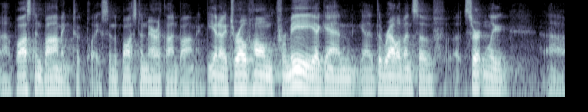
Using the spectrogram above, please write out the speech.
uh, Boston bombing took place, and the Boston Marathon bombing. You know, it drove home for me, again, you know, the relevance of uh, certainly uh,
